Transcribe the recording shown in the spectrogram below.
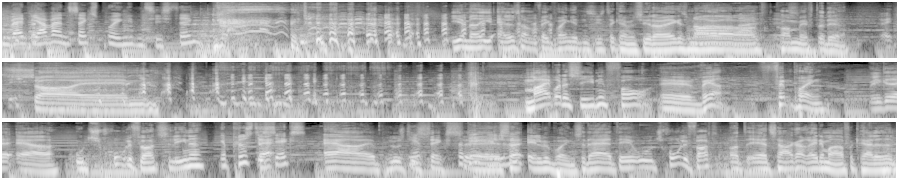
Men vand, jeg vandt 6 point i den sidste, ikke? I og med, at I alle sammen fik point i den sidste, kan man sige, der er ikke så Nå, meget nej, at det er- komme efter der. Rigtigt. Så øh, Majbert og Signe får øh, hver 5 point, hvilket er utrolig flot. Selina Ja, plus de Der 6. er øh, plus de Yep, 6, så det er 11. så 11 point. Så det er, det er utrolig flot, og det- jeg takker rigtig meget for kærligheden.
